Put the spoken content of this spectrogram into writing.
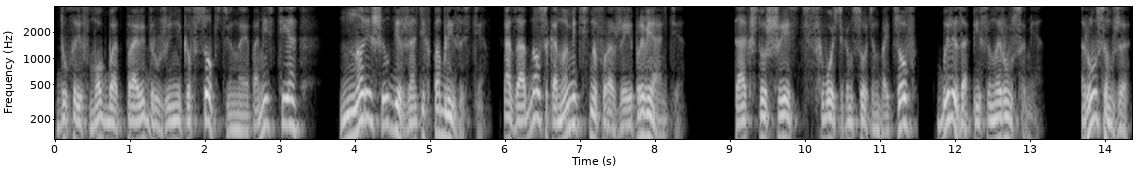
Духарев мог бы отправить дружинников в собственное поместье, но решил держать их поблизости, а заодно сэкономить на фураже и провианте. Так что шесть с хвостиком сотен бойцов были записаны русами. Русам же,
